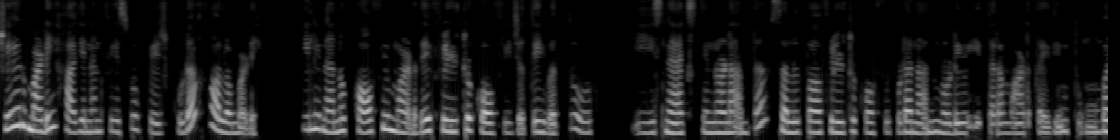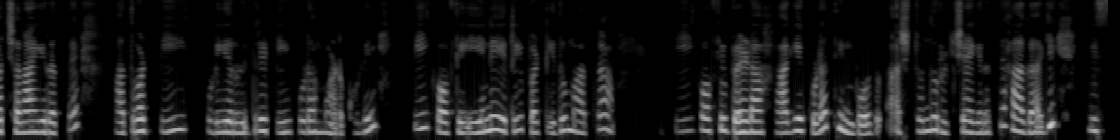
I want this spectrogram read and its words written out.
ಶೇರ್ ಮಾಡಿ, ಹಾಗೆ ನನ್ನ ಫೇಸ್ಬುಕ್ ಪೇಜ್ ಕೂಡ ಫಾಲೋ ಮಾಡಿ. ಇಲ್ಲಿ ನಾನು ಕಾಫಿ ಮಾಡಿದೆ ಫಿಲ್ಟ್ರ್ ಕಾಫಿ ಜೊತೆ ಇವತ್ತು ಈ ಸ್ನ್ಯಾಕ್ಸ್ ತಿನ್ನೋಣ ಅಂತ ಸ್ವಲ್ಪ ಫಿಲ್ಟ್ರ್ ಕಾಫಿ ಕೂಡ ನಾನು ನೋಡಿ ಈ ಥರ ಮಾಡ್ತಾಯಿದ್ದೀನಿ ತುಂಬ ಚೆನ್ನಾಗಿರುತ್ತೆ. ಅಥವಾ ಟೀ ಕುಡಿಯೋರಿದ್ರೆ ಟೀ ಕೂಡ ಮಾಡ್ಕೊಳ್ಳಿ. ಟೀ ಕಾಫಿ ಏನೇ ಇರಲಿ ಬಟ್ ಇದು ಮಾತ್ರ ಟೀ ಕಾಫಿ ಬೇಡ ಹಾಗೆ ಕೂಡ ತಿನ್ಬೋದು. ಅಷ್ಟೊಂದು ರುಚಿಯಾಗಿರುತ್ತೆ. ಹಾಗಾಗಿ ಮಿಸ್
